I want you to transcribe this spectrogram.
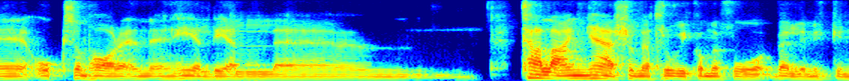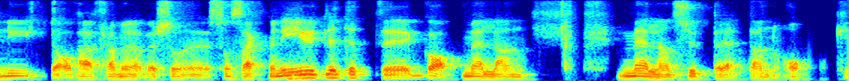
eh, och som har en, en hel del ehm, talang här som jag tror vi kommer få väldigt mycket nytta av här framöver. som, som sagt, men det är ju ett litet gap mellan, mellan superettan och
